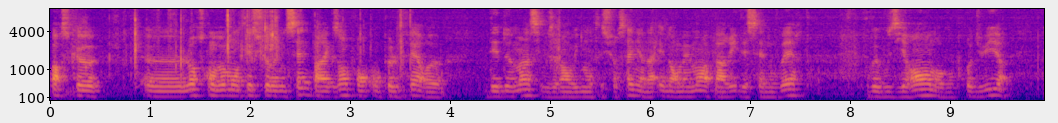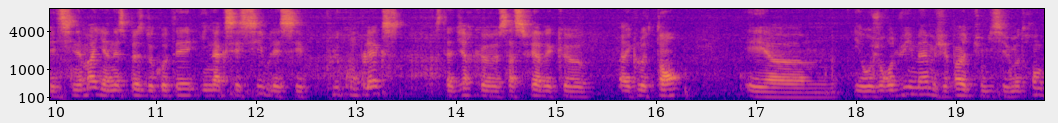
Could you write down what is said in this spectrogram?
parce que euh, lorsqu'on veut monter sur une scène, par exemple, on, peut le faire euh, dès demain si vous avez envie de monter sur scène. Il y en a énormément à Paris, des scènes ouvertes. Vous pouvez vous y rendre, vous produire. Et le cinéma, il y a une espèce de côté inaccessible et c'est plus complexe. C'est-à-dire que ça se fait avec, euh, avec le temps. Et, et aujourd'hui même, j'ai pas, tu me dis si je me trompe,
